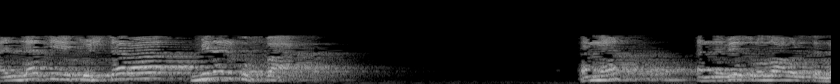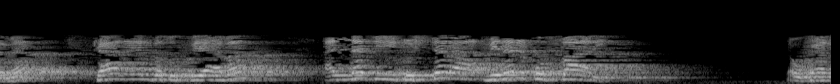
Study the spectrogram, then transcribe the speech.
التي تشترى من الكفار. أن النبي صلى الله عليه وسلم كان يلبس الثياب التي تشترى من الكفار. أو كان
